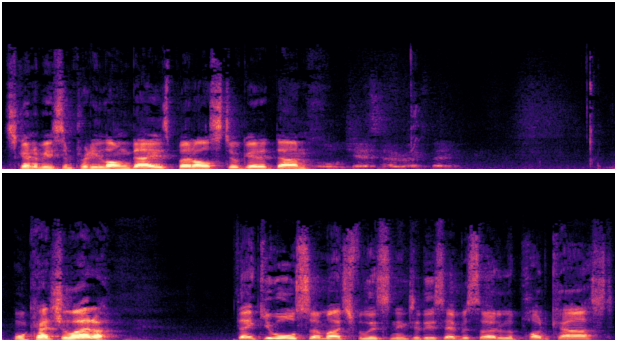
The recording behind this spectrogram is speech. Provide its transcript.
It's going to be some pretty long days, but I'll still get it done. All chest, no rest, baby. We'll catch you later. Thank you all so much for listening to this episode of the podcast.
